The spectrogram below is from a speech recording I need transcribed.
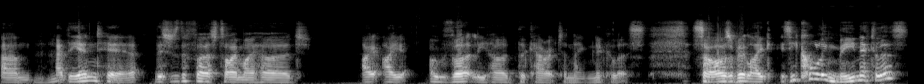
Um, At the end here, this is the first time I heard. I, I overtly heard the character name Nicholas. So I was a bit like, is he calling me Nicholas?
